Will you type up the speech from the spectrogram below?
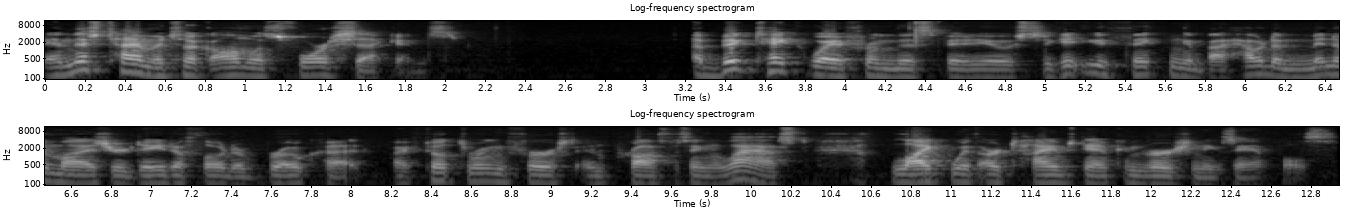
And this time it took almost 4 seconds. A big takeaway from this video is to get you thinking about how to minimize your data flow to Brocut by filtering first and processing last, like with our timestamp conversion examples.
